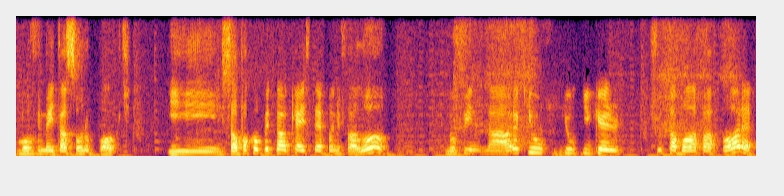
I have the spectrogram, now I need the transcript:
movimentação no pocket. E só pra completar o que a Stephanie falou, no fim, na hora que o, que o kicker chuta a bola pra fora,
